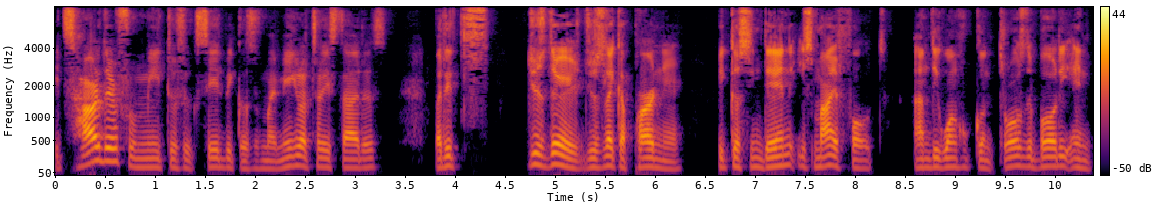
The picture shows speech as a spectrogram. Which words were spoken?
It's harder for me to succeed because of my migratory status, but it's just there, just like a partner, because in the end it's my fault. I'm the one who controls the body and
